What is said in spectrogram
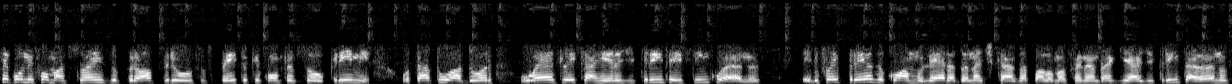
Segundo informações do próprio suspeito que confessou o crime, o tatuador Wesley Carreira, de 35 anos. Ele foi preso com a mulher, a dona de casa Paloma Fernanda Aguiar, de 30 anos,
